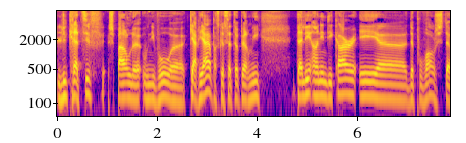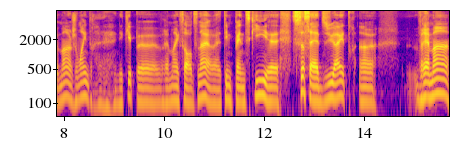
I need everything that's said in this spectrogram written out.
lucratif. Je parle au niveau carrière parce que ça t'a permis d'aller en IndyCar et de pouvoir justement joindre une équipe vraiment extraordinaire, Team Penske. ça, ça a dû être vraiment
